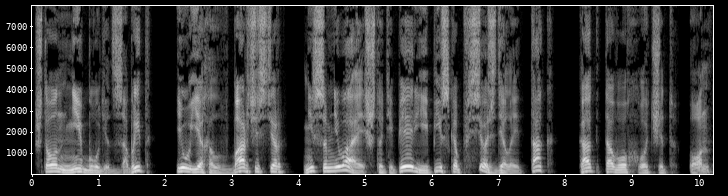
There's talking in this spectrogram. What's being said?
что он не будет забыт, и уехал в Барчестер, не сомневаясь, что теперь епископ все сделает так, как того хочет он.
